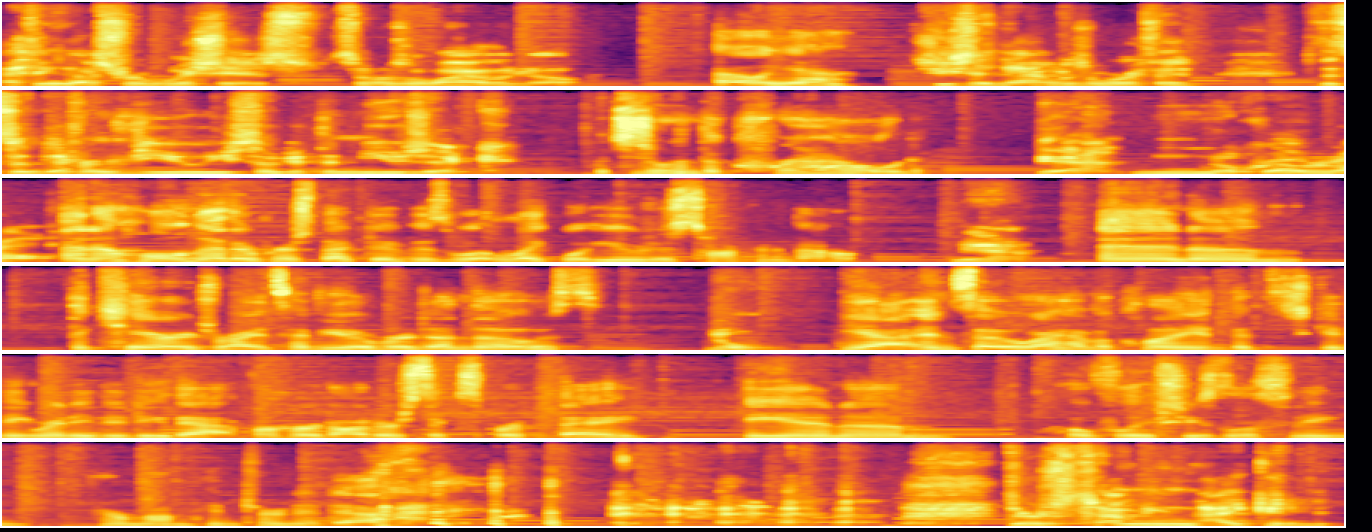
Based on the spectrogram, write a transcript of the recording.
I think that was for Wishes, so it was a while ago. Oh yeah, She said that was worth it. It's a different view. You still get the music. but you don't have the crowd, Yeah, no crowd at all. and a whole nother perspective is what like what you were just talking about. Yeah, And um, the carriage rides. Have you ever done those? nope. Yeah, and so I have a client that's getting ready to do that for her daughter's sixth birthday, and um, hopefully, she's listening, her mom can turn it down. there's, I mean, I could,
